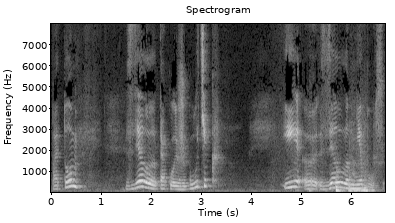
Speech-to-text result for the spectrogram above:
потом сделала такой жгутик и э, сделала мне бусы.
